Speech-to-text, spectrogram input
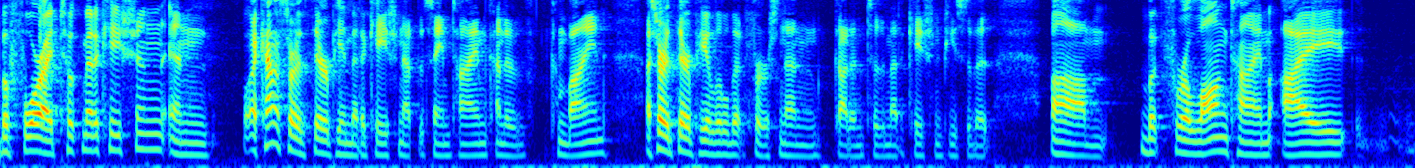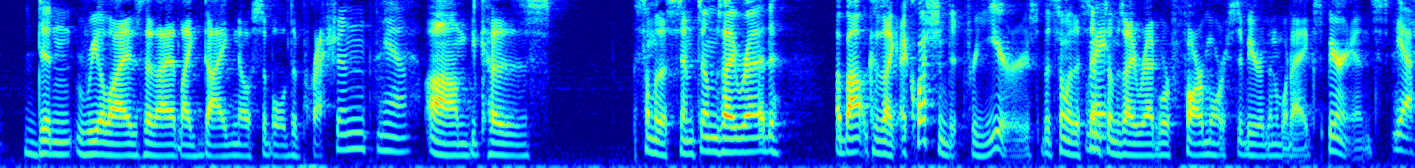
before I took medication, and I kind of started therapy and medication at the same time, kind of combined. I started therapy a little bit first, and then got into the medication piece of it. Um, but for a long time, I didn't realize that I had like diagnosable depression. Yeah. Um, because some of the symptoms I read about, because like I questioned it for years, but some of the symptoms right. I read were far more severe than what I experienced. Yeah.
